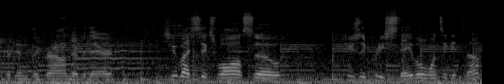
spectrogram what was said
anchored into the ground over there. It's a two by six wall, so it's usually pretty stable once it gets up.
